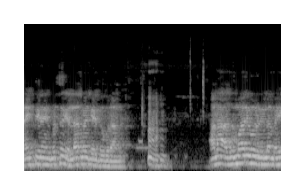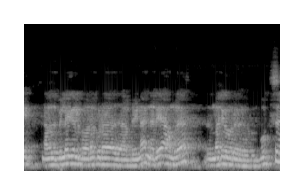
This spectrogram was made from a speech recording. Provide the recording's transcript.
நைன்டி நைன் பர்சன்ட் எல்லாருமே கேட்டுக்கிறாங்க. ஆனால் அது மாதிரி ஒரு நிலைமை நமது பிள்ளைகளுக்கு வரக்கூடாது அப்படின்னா நிறைய அவங்கள இது மாதிரி ஒரு புக்ஸு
